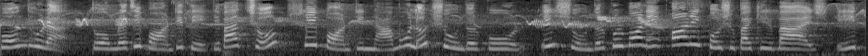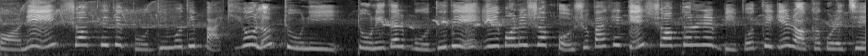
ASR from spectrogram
বন্ধুরা, তোমরা যে বনটি দেখতে পাচ্ছ, সেই বনটির নাম হলো সুন্দরপুর। এই সুন্দরপুর বনে অনেক পশু পাখির বাস। এই বনে সব থেকে বুদ্ধিমতী পাখি হলো টুনি। টুনি তার বুদ্ধি দিয়ে এই বনের সব পশু পাখিকে সব ধরনের বিপদ থেকে রক্ষা করেছে।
